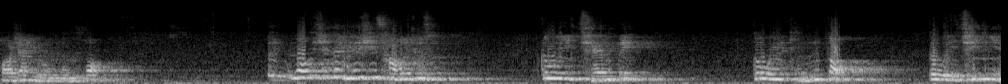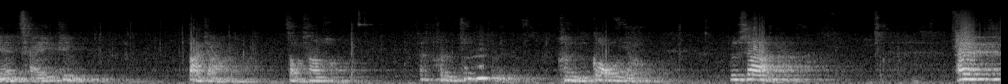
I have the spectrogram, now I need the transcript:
好像有文化。我们现在有些场合就是各位前辈、各位同道、各位青年才俊，大家早上好。很中国，很高雅，是不是啊？哎，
